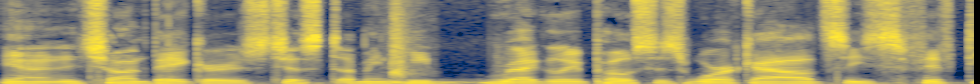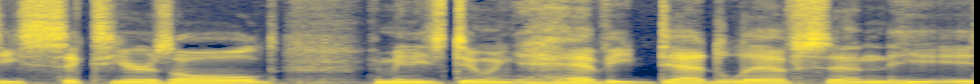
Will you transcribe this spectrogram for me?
Yeah, and Shawn Baker's just, I mean, he regularly posts his workouts. He's 56 years old. I mean, he's doing heavy deadlifts and he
